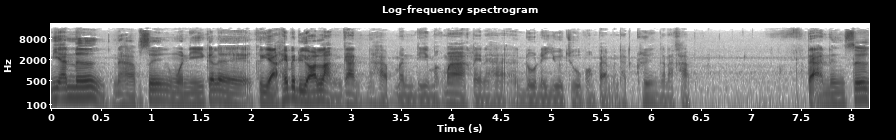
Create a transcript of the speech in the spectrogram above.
มีอันนึงนะครับ ซึ่งวันนี้ก็เลยคืออยากให้ไปดูย้อนหลังกันนะครับ มันดีมากๆเลยนะฮะ ดูใน YouTube ของแปดบรรทัดครึ่งกันนะครับ แต่อันนึงซึ่ง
